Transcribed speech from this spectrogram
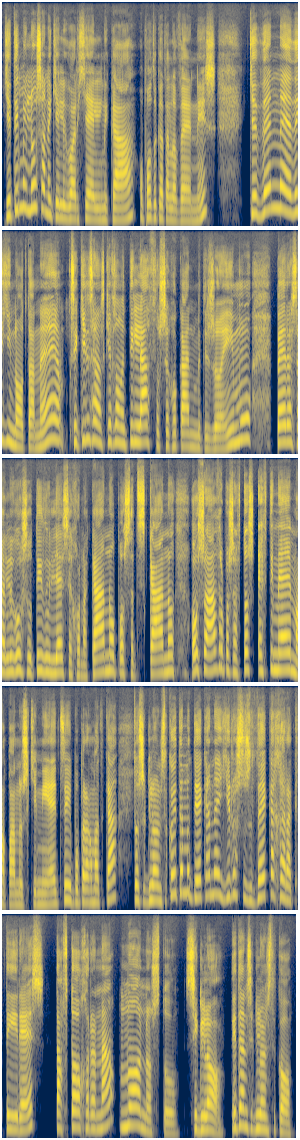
γιατί μιλούσαν και λίγο αρχαία ελληνικά, οπότε καταλαβαίνεις. Και δεν, ε, δεν γινότανε. Ξεκίνησα να σκέφτομαι τι λάθος έχω κάνει με τη ζωή μου. Πέρασα λίγο στο τι δουλειές έχω να κάνω, πώς θα τις κάνω. Όσο ο άνθρωπος αυτός έφτιανε αίμα πάνω σκηνή, έτσι. Που πραγματικά το συγκλονιστικό ήταν ότι έκανε γύρω στους 10 χαρακτήρες ταυτόχρονα μόνος του. Συγκλώ. Ήταν συγκλονιστικό.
